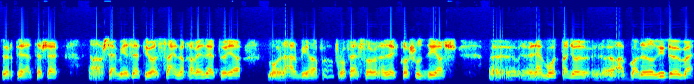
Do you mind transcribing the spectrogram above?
történetesen a sebészeti osztálynak a vezetője, Molnár Béla professzor, ez egy Kossuth nem volt nagyon abban az időben,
